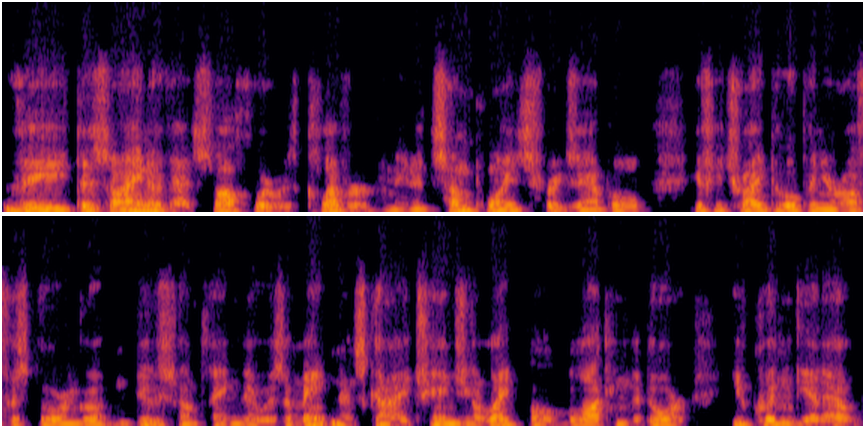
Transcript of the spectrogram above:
The design of that software was clever. I mean, at some points, for example, if you tried to open your office door and go out and do something, there was a maintenance guy changing a light bulb blocking the door. You couldn't get out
